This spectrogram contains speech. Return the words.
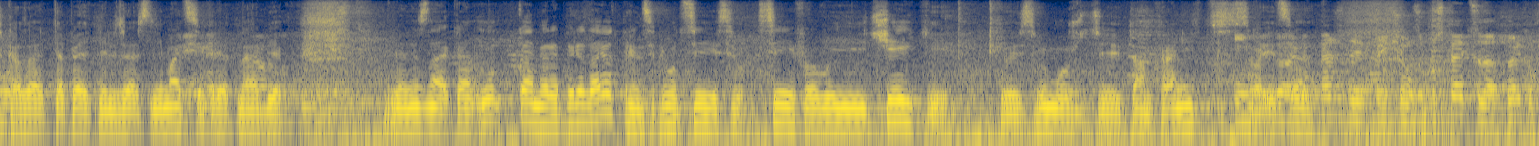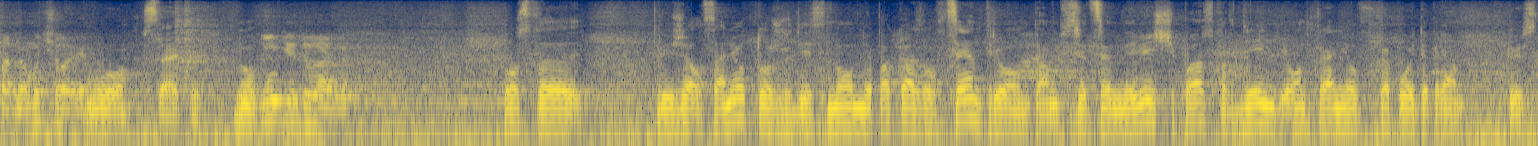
сказать, опять нельзя снимать секретный объект. Я не знаю, кам- ну, камера передает, в принципе, вот сейф- сейфовые ячейки. То есть вы можете там хранить свои цены. Каждый, причем запускает сюда только по одному человеку. О, кстати. Ну, Индивидуально. Просто приезжал Санек тоже здесь, но он мне показывал в центре, он там все ценные вещи, паспорт, деньги, он хранил в какой-то прям, то есть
